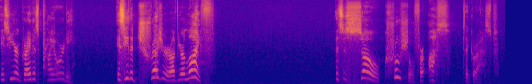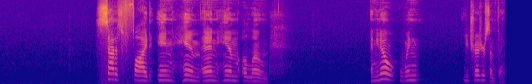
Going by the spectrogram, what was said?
Is he your greatest priority? Is He the treasure of your life? This is so crucial for us to grasp. Satisfied in Him and Him alone. And you know, when you treasure something,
